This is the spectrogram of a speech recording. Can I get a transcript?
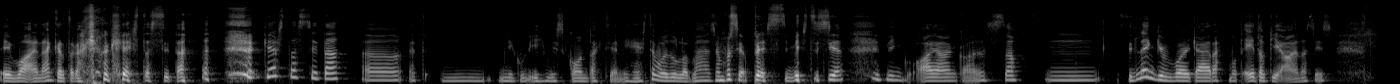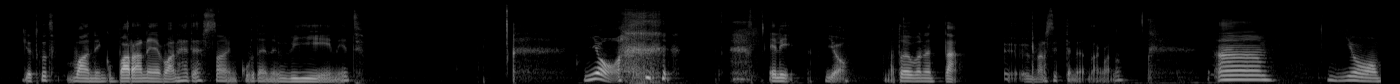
ei vaan enää kerta kaikkiaan kestä sitä, kestä sitä että mm, niin kuin ihmiskontaktia, niin heistä voi tulla vähän semmoisia pessimistisiä niin kuin ajan kanssa. Mm, silleenkin voi käydä, mutta ei toki aina siis. Jotkut vaan niin paranee vanhetessaan, kuten viinit. Joo. Eli Joo, mä toivon, että ymmärsitte, mitä tarkoitan. Ähm, joo,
